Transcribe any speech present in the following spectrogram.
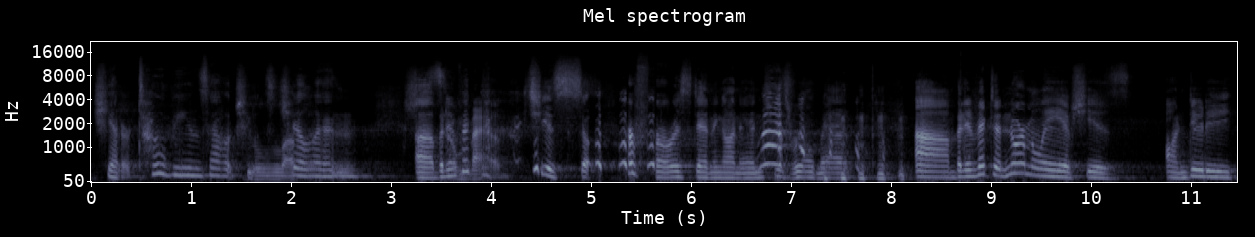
She had her toe beans out. She was Love chilling. Uh, but so Invicta, mad. she is so her fur is standing on end. She's real mad. Um, but Invicta normally, if she is on duty,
